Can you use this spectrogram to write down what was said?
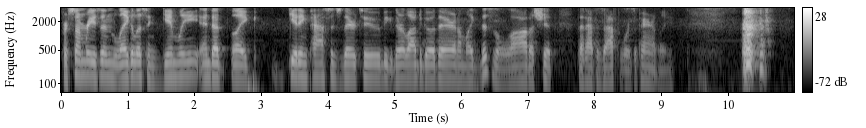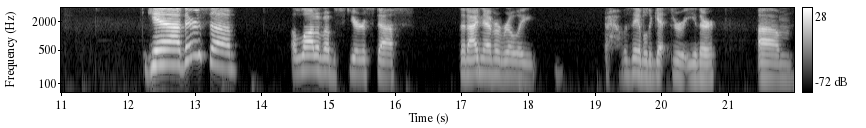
for some reason Legolas and Gimli end up like getting passage there too. They're allowed to go there, and I'm like, this is a lot of shit that happens afterwards, apparently. Yeah, there's uh, a lot of obscure stuff that I never really was able to get through either. Um,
